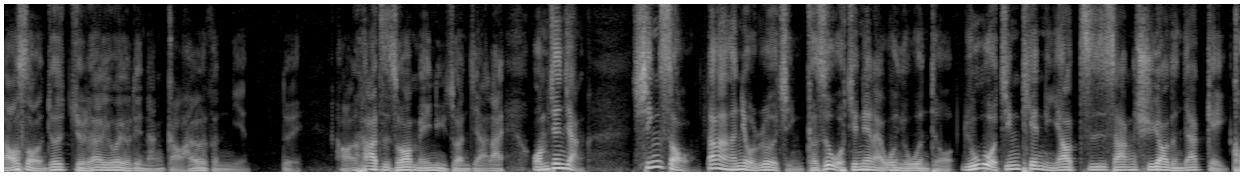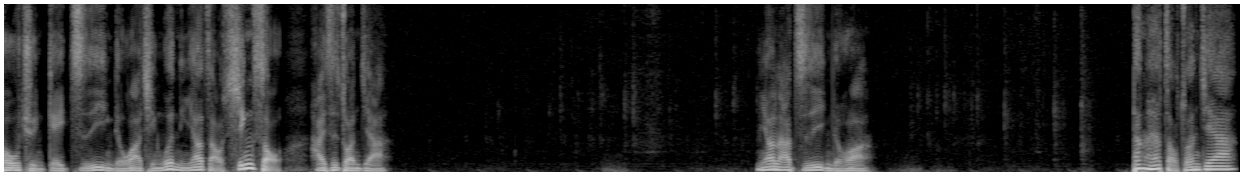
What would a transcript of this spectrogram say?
老手你就觉得他会有点难搞，还会很黏。好，他只说美女专家来，我们先讲。新手当然很有热情，可是我今天来问一个问题哦：如果今天你要智商需要人家给扣群、给指引的话，请问你要找新手还是专家？你要拿指引的话，当然要找专家，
